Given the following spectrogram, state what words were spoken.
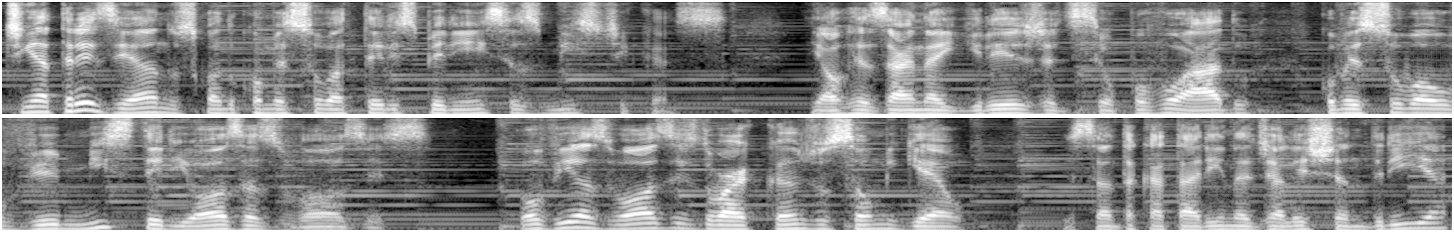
Tinha 13 anos quando começou a ter experiências místicas e, ao rezar na igreja de seu povoado, começou a ouvir misteriosas vozes. Ouvia as vozes do arcanjo São Miguel, de Santa Catarina de Alexandria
